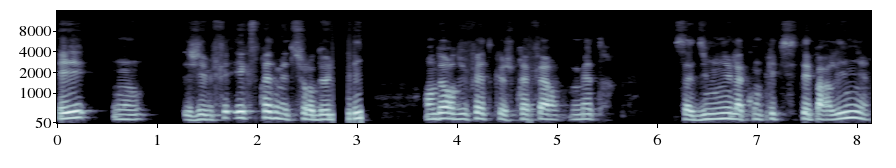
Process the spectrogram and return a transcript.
et j'ai fait exprès de mettre sur deux lignes, en dehors du fait que je préfère mettre, ça diminue la complexité par ligne,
